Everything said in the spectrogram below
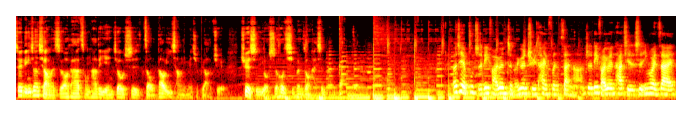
所以铃声响了之后，他从他的研究室走到议场里面去表决，确实有时候七分钟还是蛮赶的。而且不止立法院整个院区太分散啊，就是立法院它其实是因为在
